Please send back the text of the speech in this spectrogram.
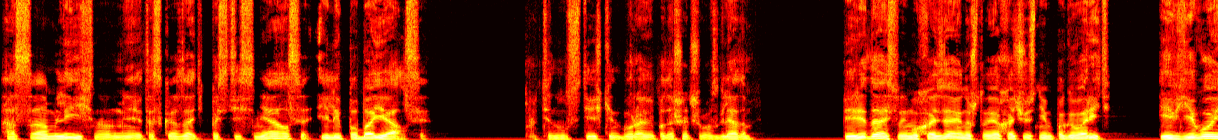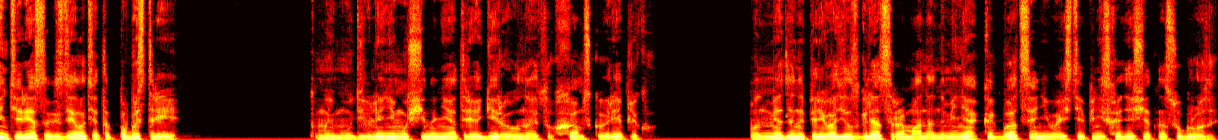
а сам лично он мне это сказать постеснялся или побоялся? Протянул Стечкин бураве подошедшего взглядом. Передай своему хозяину, что я хочу с ним поговорить, и в его интересах сделать это побыстрее. К моему удивлению, мужчина не отреагировал на эту хамскую реплику. Он медленно переводил взгляд с Романа на меня, как бы оценивая степень исходящей от нас угрозы.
